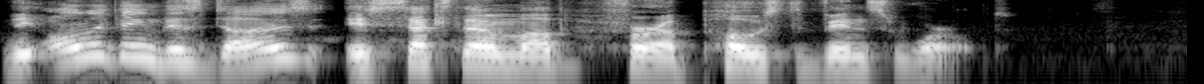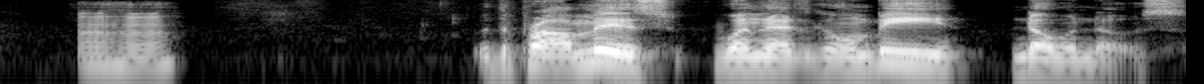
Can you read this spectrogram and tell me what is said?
The only thing this does is sets them up for a post Vince world. Mm-hmm. But the problem is when that's going to be, no one knows.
